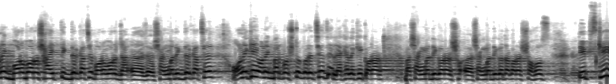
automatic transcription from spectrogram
অনেক বড় বড় সাহিত্যিকদের কাছে, বড় বড় সাংবাদিকদের কাছে অনেকেই অনেকবার প্রশ্ন করেছে যে লেখালেখি করার বা সাংবাদিক করার সাংবাদিকতা করার সহজ টিপস কি?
